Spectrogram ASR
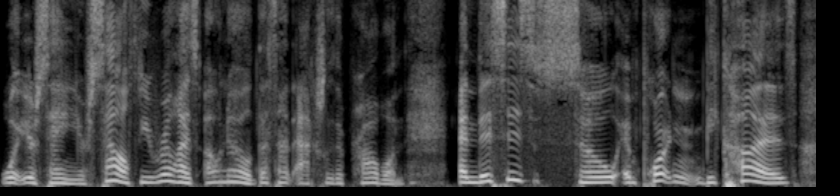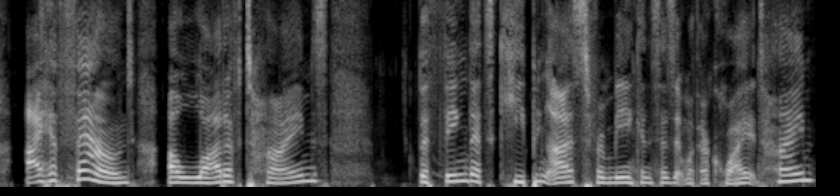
what you're saying yourself, you realize, oh no, that's not actually the problem. And this is so important because I have found a lot of times the thing that's keeping us from being consistent with our quiet time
